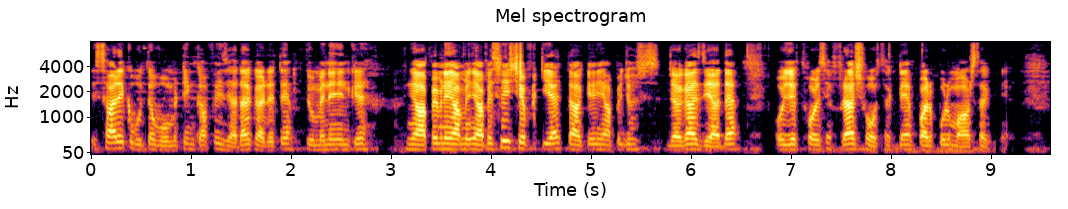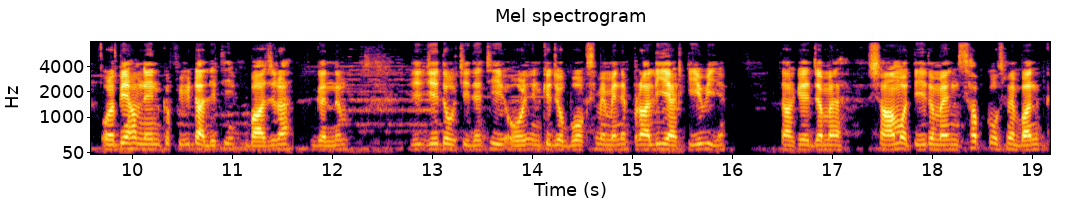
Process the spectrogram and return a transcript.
सारे कबूतर वोमिटिंग काफ़ी ज़्यादा कर रहे थे तो मैंने इनके, यहाँ पे मैंने, यहाँ पे से शिफ्ट किया है ताकि यहाँ पे जो जगह ज़्यादा है और ये थोड़े से फ्रेश हो सकते हैं भरपूर मार सकते हैं। और अभी हमने इनको फ़ीड डाली थी, बाजरा गंदम ये ये दो चीज़ें थी और इनके जो बॉक्स में मैंने पराली ऐड की हुई है, ताकि जब मैं शाम होती है तो मैं इन सबको उसमें बंद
